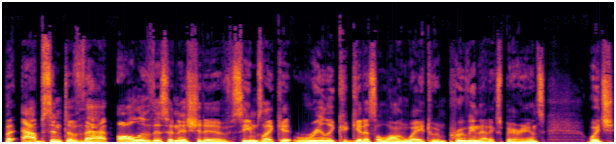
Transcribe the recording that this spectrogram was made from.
But absent of that, all of this initiative seems like it really could get us a long way to improving that experience, which,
